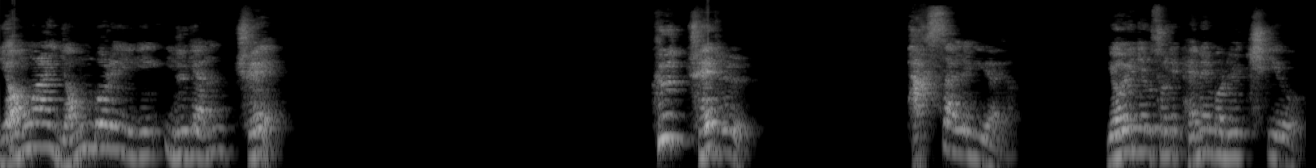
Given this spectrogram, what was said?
영원한 영벌에 이르게 하는 죄, 그 죄를 박살내기 위하여 여인의 손이 뱀의 머리를 치리요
